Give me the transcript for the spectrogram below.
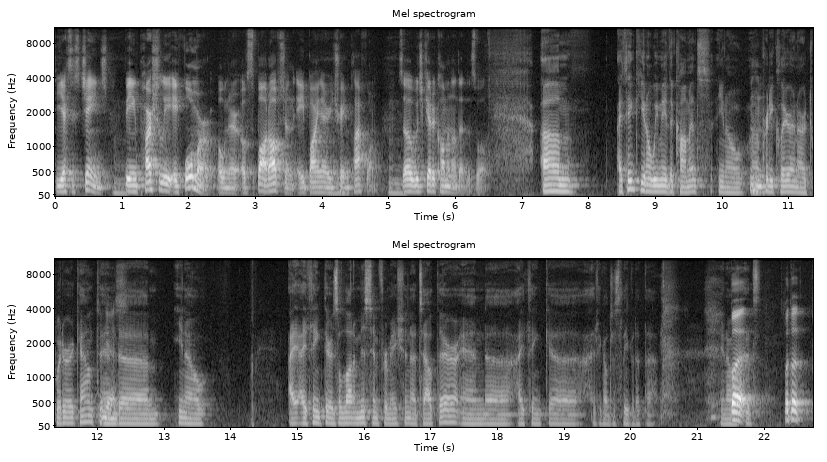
DX Exchange being partially a former owner of Spot Option, a binary trading platform. So would you care to comment on that as well? Um, I think you know we made the comments you know uh, pretty clear in our Twitter account, and Yes. um, you know. I, I think there's a lot of misinformation that's out there, and uh, I think uh, I think I'll just leave it at that. You know, But it's, but the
